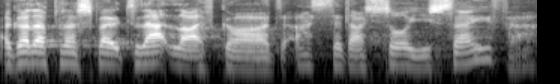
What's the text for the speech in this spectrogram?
I got up and I spoke to that lifeguard. I said, I saw you save her.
